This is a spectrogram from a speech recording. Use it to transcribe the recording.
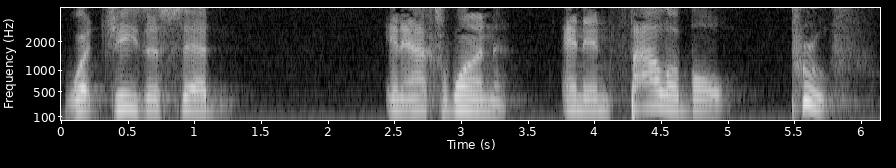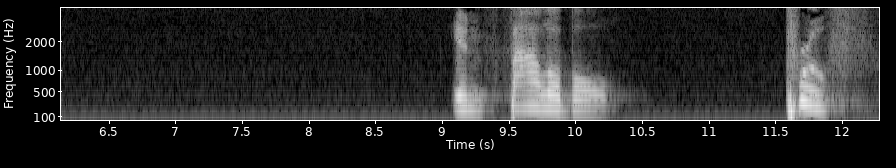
what Jesus said in Acts 1 an infallible proof. Infallible proof.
